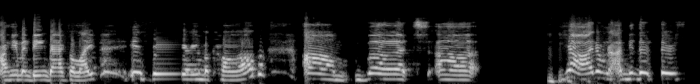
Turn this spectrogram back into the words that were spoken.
a human being back to life is very macabre. Um, but uh, yeah, I don't know. I mean, there, there's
